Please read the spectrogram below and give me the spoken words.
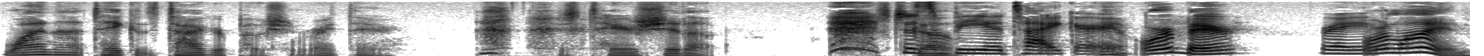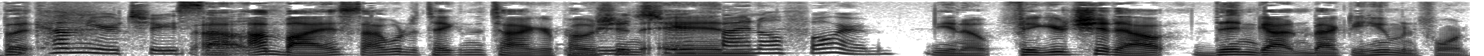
Why not take the tiger potion right there? Just tear shit up. Just go. be a tiger. Yeah, or a bear, Right. or lion. But Become your true uh, self. I'm biased. I would have taken the tiger potion Reach your and final form. you know, figured shit out, then gotten back to human form.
